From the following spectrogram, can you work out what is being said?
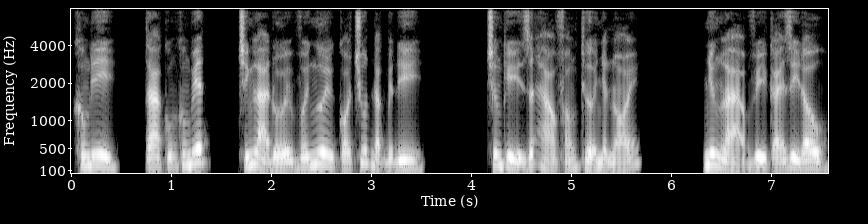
Không đi, ta cũng không biết, chính là đối với ngươi có chút đặc biệt đi. Trương Kỳ rất hào phóng thừa nhận nói. Nhưng là vì cái gì đâu?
